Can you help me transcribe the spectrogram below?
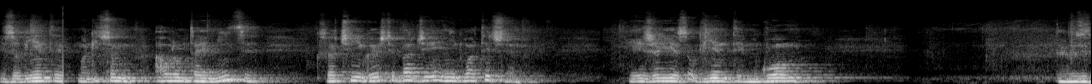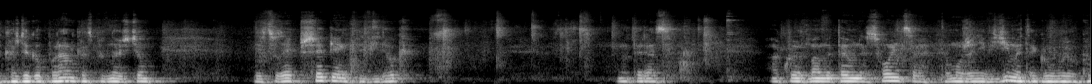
Jest owinięty magiczną aurą tajemnicy, która czyni go jeszcze bardziej enigmatycznym. Jeżeli jest objęty mgłą, Także z każdego poranka z pewnością jest tutaj przepiękny widok. No teraz akurat mamy pełne słońce, to może nie widzimy tego uroku,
